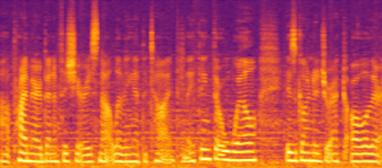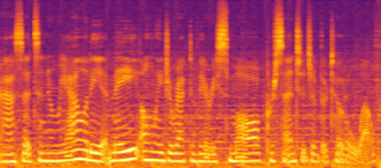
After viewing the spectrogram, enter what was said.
uh, primary beneficiary is not living at the time. And they think their will is going to direct all of their assets, and in reality, it may only direct a very small percentage of their total wealth.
